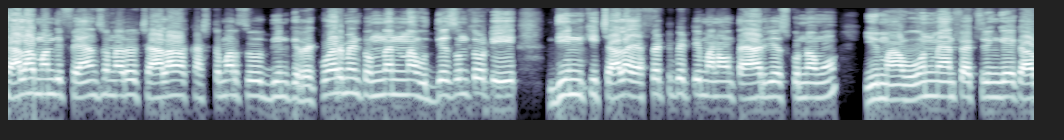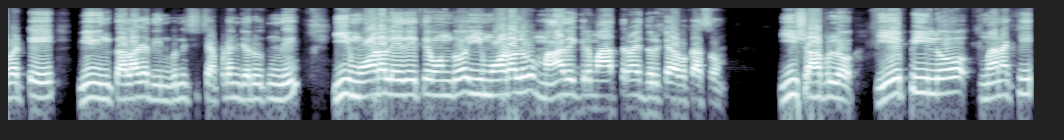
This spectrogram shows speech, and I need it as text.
చాలా మంది ఫ్యాన్స్ ఉన్నారు చాలా కస్టమర్స్ దీనికి రిక్వైర్మెంట్ ఉందన్న ఉద్దేశంతో దీనికి చాలా ఎఫెక్ట్ పెట్టి మనం తయారు చేసుకున్నాము. ఇది మా ఓన్ మ్యానుఫ్యాక్చరింగే కాబట్టి మేము ఇంతలాగా దీని గురించి చెప్పడం జరుగుతుంది. ఈ మోడల్ ఏదైతే ఉందో ఈ మోడల్ మా దగ్గర మాత్రమే దొరికే అవకాశం. ఈ షాపులో ఏపీలో మనకి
